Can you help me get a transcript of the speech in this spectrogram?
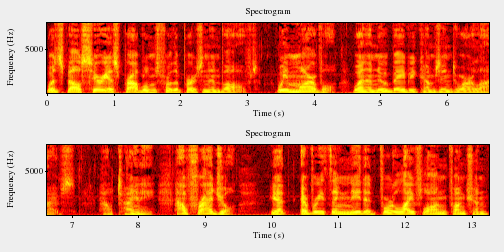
would spell serious problems for the person involved. We marvel when a new baby comes into our lives. How tiny, how fragile, yet everything needed for lifelong function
